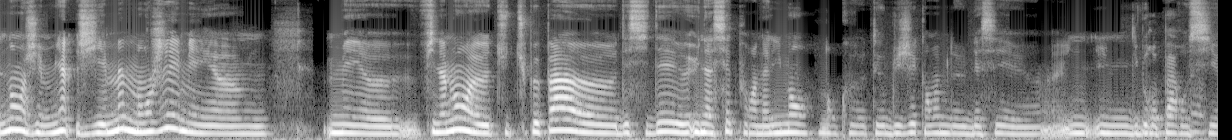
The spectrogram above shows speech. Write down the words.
Non, j'y ai, même mangé, mais mais euh, finalement, euh, tu, tu peux pas euh, décider une assiette pour un aliment. Donc, tu es obligé quand même de laisser une, libre part aussi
